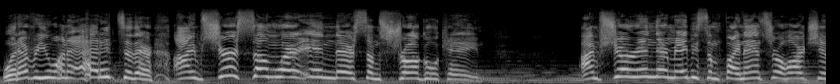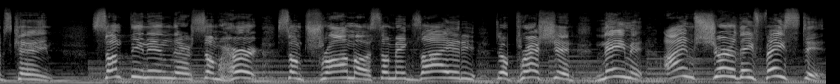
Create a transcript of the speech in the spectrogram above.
whatever you want to add into there. I'm sure somewhere in there some struggle came. I'm sure in there maybe some financial hardships came. Something in there, some hurt, some trauma, some anxiety, depression, name it. I'm sure they faced it.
